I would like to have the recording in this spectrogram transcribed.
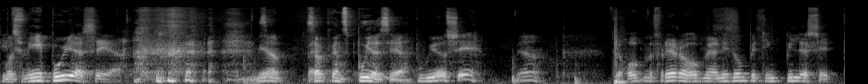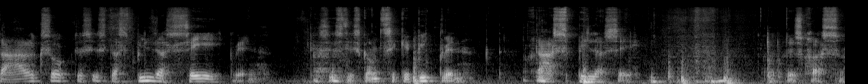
die Was? zwei Bujerseer. ja, Sagt uns Bujersee. Bujersee, ja. Da hat man, früher hat man ja nicht unbedingt Bilderseetal gesagt, das ist das Bildersee gewesen. Das ist das ganze Gebiet gewesen. Das Bildersee. hat das Kassen.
